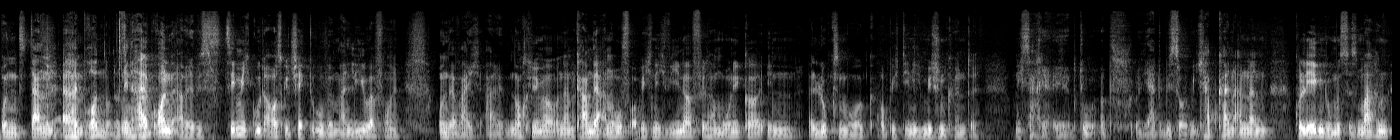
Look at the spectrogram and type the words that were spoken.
Und dann. in Heilbronn oder so. In Heilbronn, aber du bist ziemlich gut ausgecheckt, Uwe, mein lieber Freund. Und da war ich äh, noch jünger und dann kam der Anruf, ob ich nicht Wiener Philharmoniker in Luxemburg, ob ich die nicht mischen könnte. Und ich sage, ja, du, ja, du bist so, ich habe keinen anderen Kollegen, du musst es machen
